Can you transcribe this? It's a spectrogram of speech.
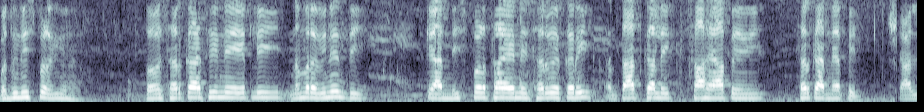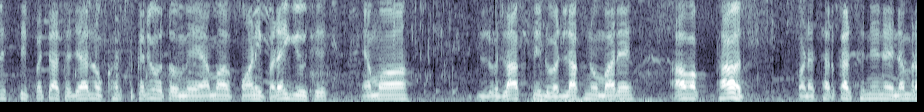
બધું નિષ્ફળ ગયું છે. તો સરકારશ્રીને એટલી નમ્ર વિનંતી કે આ નિષ્ફળ થાય એને સર્વે કરી અને તાત્કાલિક સહાય આપે એવી સરકારને અપીલ. ચાલીસથી પચાસ હજારનો ખર્ચ કર્યો હતો. મેં એમાં પાણી ભરાઈ ગયું છે. એમાં લાખથી દોઢ લાખનો મારે આવક થાત. પણ સરકારશ્રીને નમ્ર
